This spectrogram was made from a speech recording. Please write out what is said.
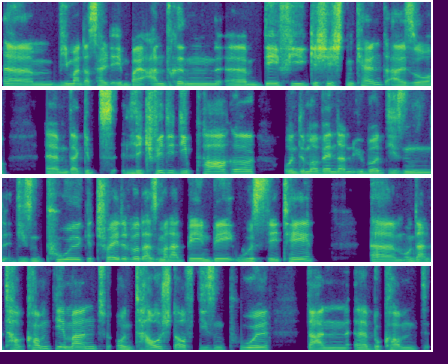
ähm, wie man das halt eben bei anderen ähm, DeFi-Geschichten kennt. Also Ähm, da gibt es Liquidity-Paare und immer wenn dann über diesen, diesen Pool getradet wird, also man hat BNB USDT ähm, und dann kommt jemand und tauscht auf diesen Pool, dann äh, bekommt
